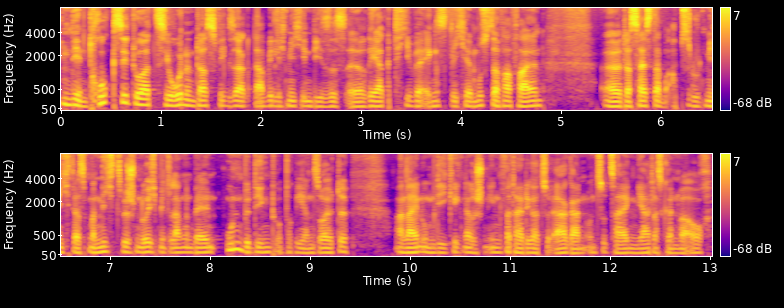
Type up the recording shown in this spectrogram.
in den Drucksituationen, das, wie gesagt, da will ich nicht in dieses äh, reaktive, ängstliche Muster verfallen. Äh, das heißt aber absolut nicht, dass man nicht zwischendurch mit langen Bällen unbedingt operieren sollte, allein um die gegnerischen Innenverteidiger zu ärgern und zu zeigen, ja, das können wir auch.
